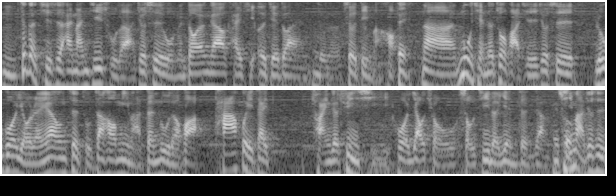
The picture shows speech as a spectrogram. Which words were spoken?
嗯，这个其实还蛮基础的啊，就是我们都应该要开启二阶段这个设定嘛，哈、嗯。对。那目前的做法其实就是，如果有人要用这组账号密码登录的话，他会再传一个讯息或要求手机的验证，这样子，起码就是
